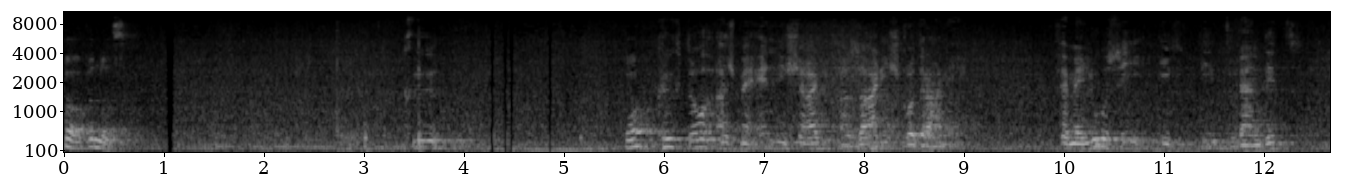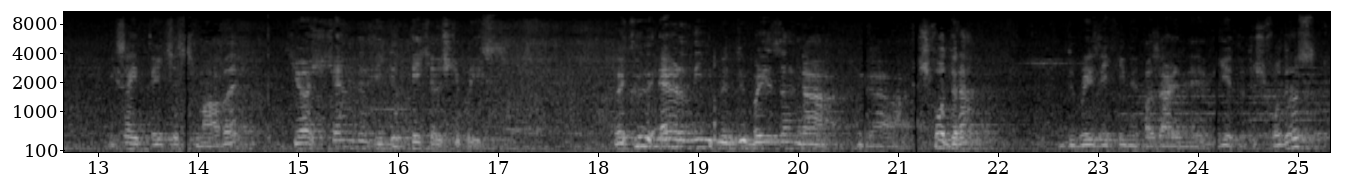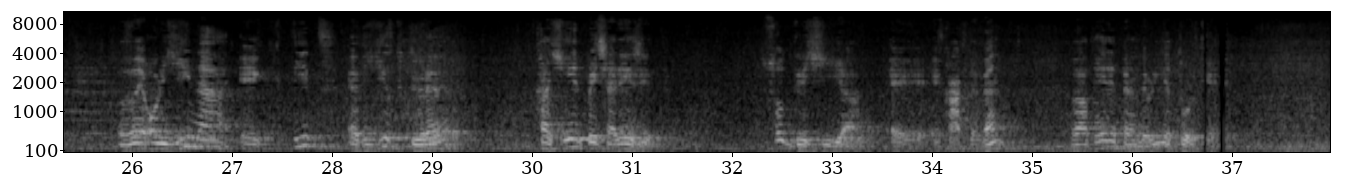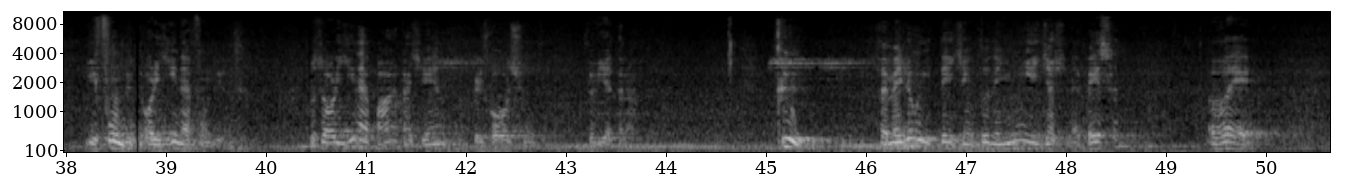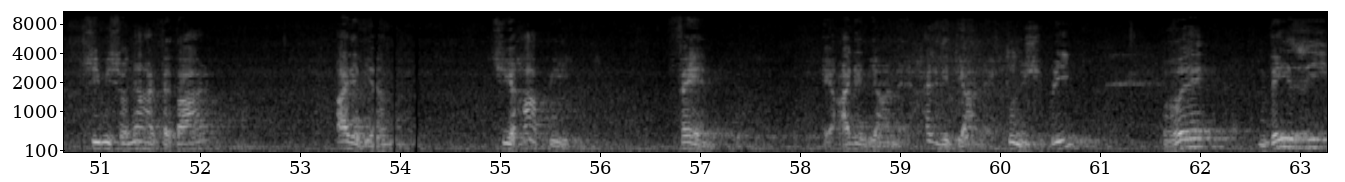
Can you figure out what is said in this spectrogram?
Po, vendos. Ky Po, ky këtu është me emrin Shal Pazari Shkodrani. Themeluesi i këtij vendit, i kësaj teqes së madhe, që është qendër e gjithë teqeve të Shqipërisë. Dhe ky erdhi me dy breza nga nga Shkodra Dy breza i kemi në pazarin e vjetër të Shkodrës dhe origjina e këtij e të gjithë këtyre ka qenë prej Serezit. Sot Greqia e e ka këtë vend dhe atëherë Perandoria Turke. I fundit, origjina e fundit. Kurse origjina e parë ka qenë prej kohëve shumë të vjetra. Ky themeloi teqen këtu në një mijë e gjashtëqind e pesën dhe Si misionar fetar alevian që i hapi fenë aleviane, halvetiane këtu në Shqipëri dhe ndezi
